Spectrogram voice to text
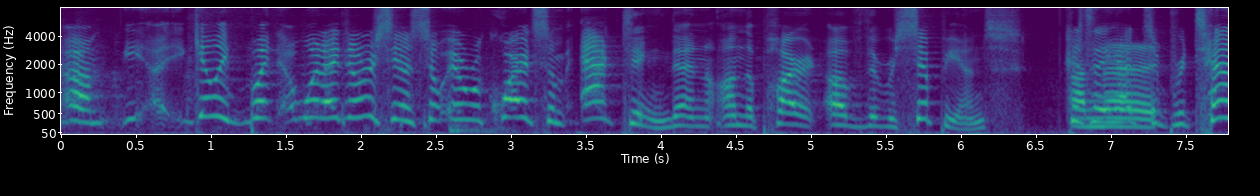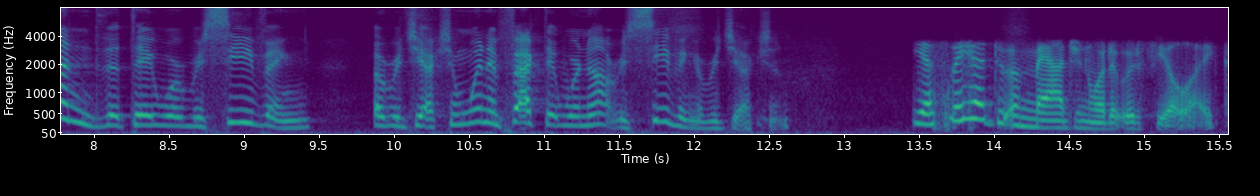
um, uh, Gili, but what I don't understand so it required some acting then on the part of the recipients because On they had to pretend that they were receiving a rejection when in fact they were not receiving a rejection. Yes, they had to imagine what it would feel like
